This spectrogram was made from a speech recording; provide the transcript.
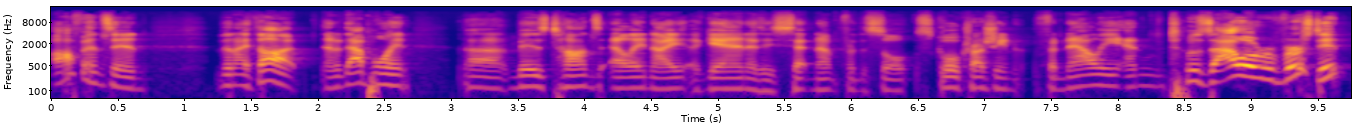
offense in than I thought. And at that point, uh, Miz taunts LA Knight again as he's setting up for the skull crushing finale, and Tozawa reversed it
